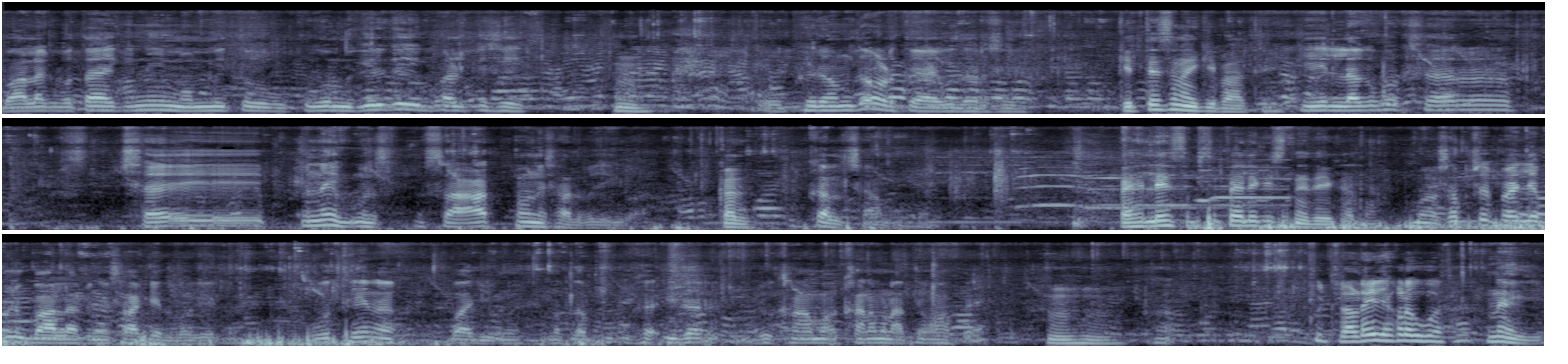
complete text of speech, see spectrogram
बालक बताया कि नहीं मम्मी तो कुएँ में गिर गई बाल्टी से। तो फिर हम दौड़ते आए उधर से। कितने समय की बात है? ये लगभग सर छः नहीं सात पौने सात बजे की बात। कल। कल शाम को। पहले सबसे पहले किसने देखा था? मैं सबसे पहले अपने बालक ने साकेत वगैरह वो थे ना बाजू में मतलब इधर जो खाना खाना बनाते हैं वहाँ पे। हम्म, हम्म। कुछ लड़ाई झगड़ा हुआ था? नहीं। जी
